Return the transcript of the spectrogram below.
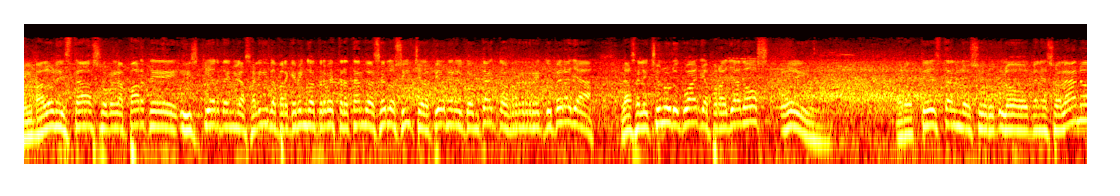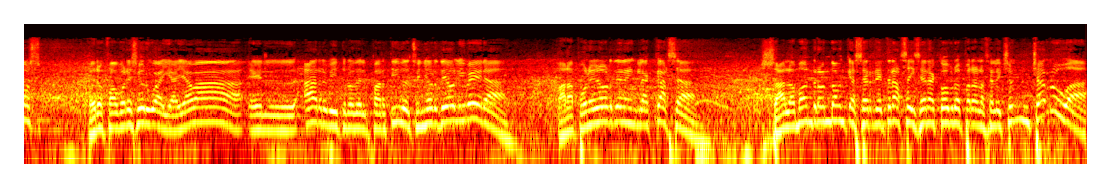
El balón está sobre la parte izquierda en la salida para que venga otra vez tratando de hacerlo. Siche, lo pierde en el contacto. Recupera ya la selección uruguaya. Por allá dos. Uy. Protestan los, los venezolanos. Pero favorece Uruguay. Allá va el árbitro del partido, el señor de Olivera. Para poner orden en la casa. Salomón Rondón que se retrasa y será cobro para la selección charrúa.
